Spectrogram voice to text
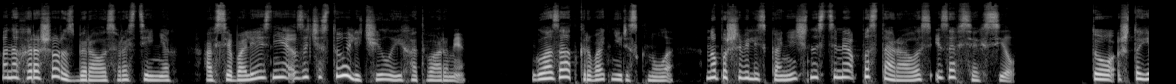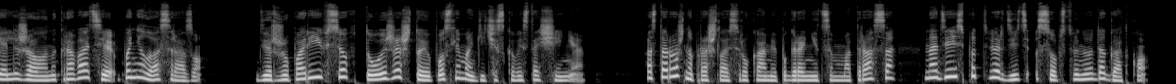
Она хорошо разбиралась в растениях, а все болезни зачастую лечила их отварами. Глаза открывать не рискнула, но пошевелить конечностями постаралась изо всех сил. То, что я лежала на кровати, поняла сразу. Держу пари все в той же, что и после магического истощения. Осторожно прошлась руками по границам матраса, надеясь подтвердить собственную догадку.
